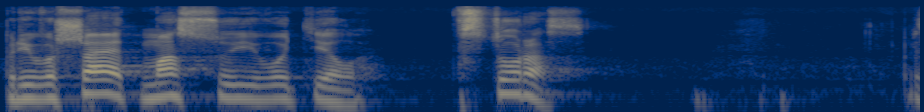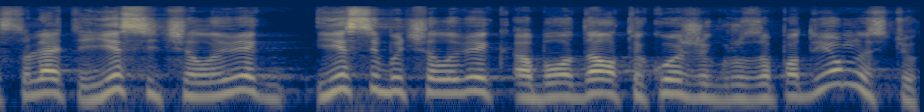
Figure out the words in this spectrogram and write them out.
превышает массу его тела. В сто раз. Представляете, если, человек, если бы человек обладал такой же грузоподъемностью,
